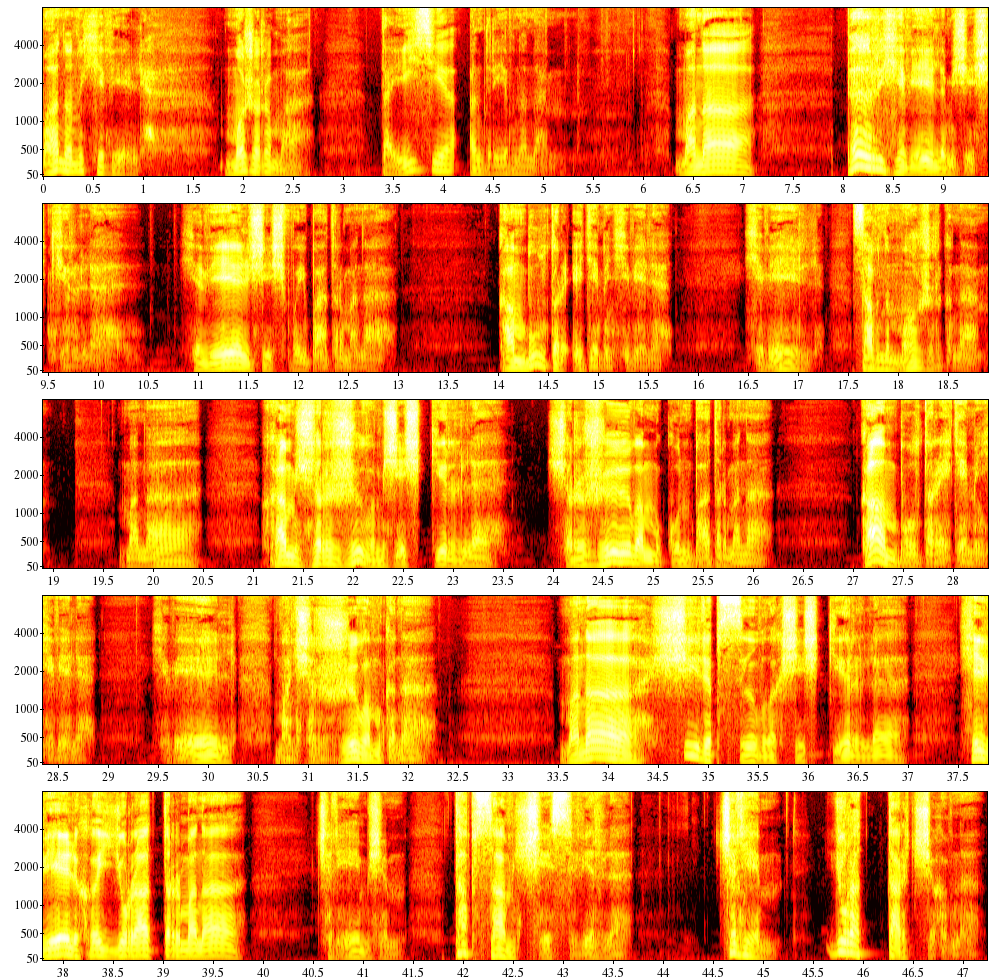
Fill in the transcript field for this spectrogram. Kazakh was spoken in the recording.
Манын хевел, мыжырыма, Таисия Андреевнана. Мана пір хевелім жеш кирлі. Хевел жеш вайбадыр мана. Камбултыр эдемін хевелі. Хевел, савны мыжыргына. Мана хам жыржывым жеш кирлі. Шыржывым кун бадыр мана. Камбултыр эдемін хевелі. Хевел, ман шыржывым гына. Мана ширеп сывлық шешкерлі, Хевел хы юраттыр мана. Чіремжім, тапсам чес верлі. Чірем, юраттар.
